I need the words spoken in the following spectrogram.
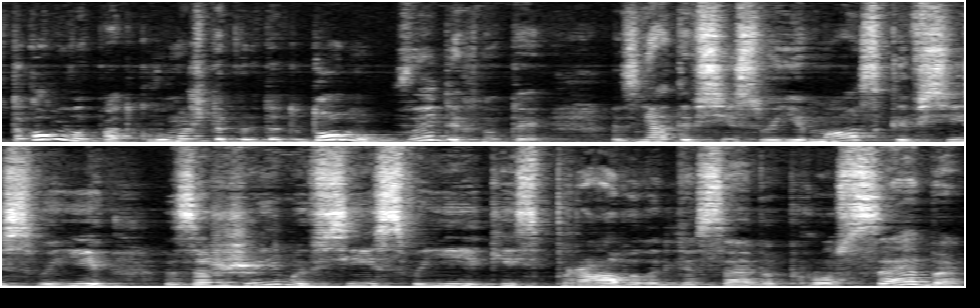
В такому випадку ви можете прийти додому, видихнути, зняти всі свої маски, всі свої зажими, всі свої якісь правила для себе про себе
